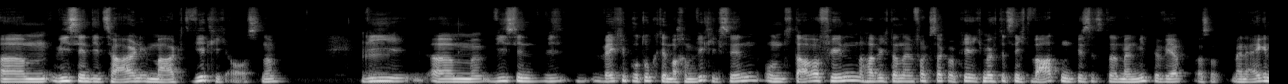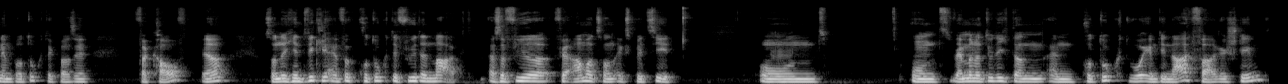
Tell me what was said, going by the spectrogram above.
ähm, wie sehen die Zahlen im Markt wirklich aus? Ne? Wie, mhm. ähm, wie sind, wie, welche Produkte machen wirklich Sinn? Und daraufhin habe ich dann einfach gesagt, okay, ich möchte jetzt nicht warten, bis jetzt mein Mitbewerb, also meine eigenen Produkte quasi verkauft, ja, sondern ich entwickle einfach Produkte für den Markt, also für, für Amazon explizit. Und, und wenn man natürlich dann ein Produkt, wo eben die Nachfrage stimmt,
